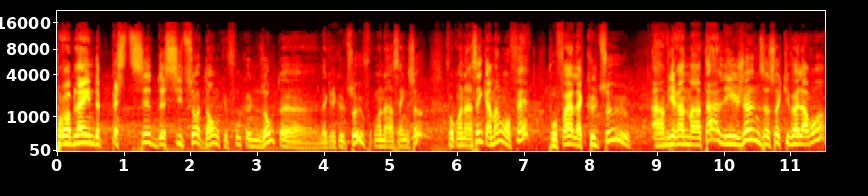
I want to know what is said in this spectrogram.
problème de pesticides, de ci, de ça. Donc, il faut que nous autres, euh, l'agriculture, il faut qu'on enseigne ça. Il faut qu'on enseigne comment on fait pour faire la culture environnementale. Les jeunes, c'est ça qu'ils veulent avoir.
